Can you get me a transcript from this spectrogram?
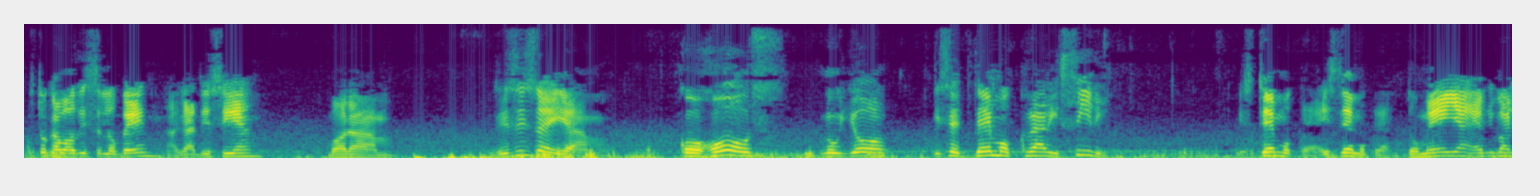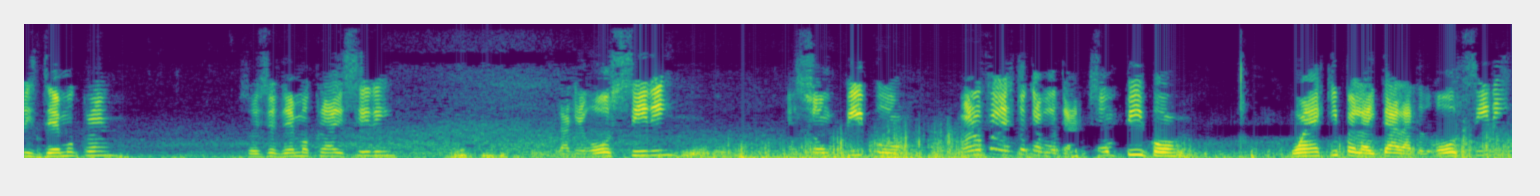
Let's talk about this a little bit. I got this here. But um this is a um, Cohoes, New York. It's a democratic city. It's Democrat. It's Democrat. Domeya, everybody's Democrat. So it's a democratic city, like an old city. And some people, matter of fact, let's talk about that. Some people want to keep it like that, like an old city.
